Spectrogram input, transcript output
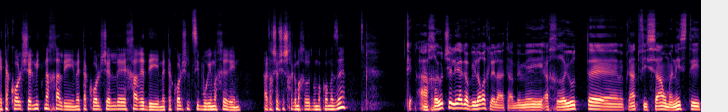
את הקול של מתנחלים, את הקול של אה, חרדים, את הקול של ציבורים אחרים. אתה חושב שיש לך גם אחריות במקום הזה? כן, האחריות שלי אגב היא לא רק ללהט"בים, היא אחריות uh, מבחינת תפיסה הומניסטית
